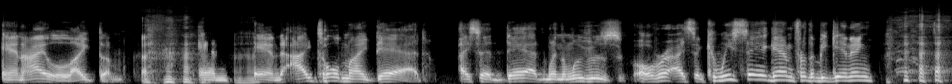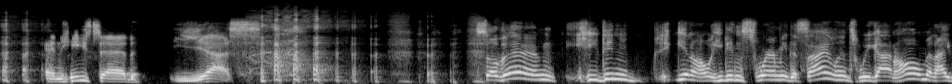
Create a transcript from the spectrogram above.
and I liked them. and and I told my dad, I said, Dad, when the movie was over, I said, Can we say again for the beginning? and he said, Yes. so then he didn't, you know, he didn't swear me to silence. We got home and I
